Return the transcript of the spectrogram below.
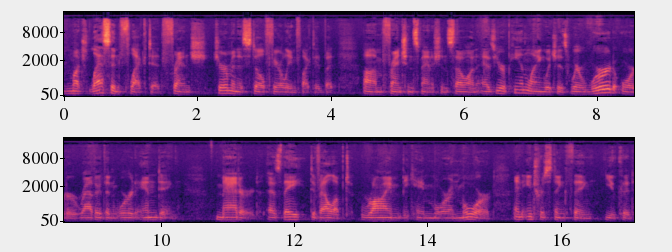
much less inflected, French, German is still fairly inflected, but um, French and Spanish and so on, as European languages where word order rather than word ending mattered, as they developed, rhyme became more and more an interesting thing you could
